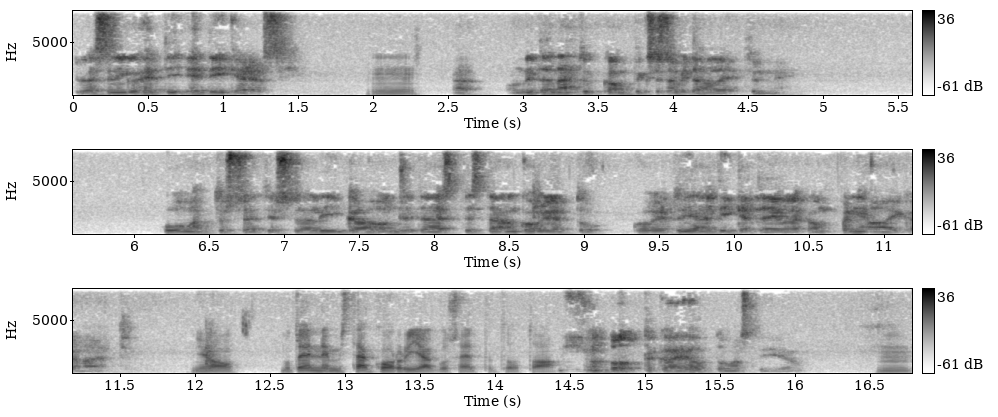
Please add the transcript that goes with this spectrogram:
kyllä se niin kuin heti, heti kärsii. Mm. Ja on niitä nähty kampiksessa, mitä on tehty, niin huomattu se, että jos sillä liikaa on sitä, ja sitten sitä on korjattu, korjattu jälkikäteen vielä kampanjan aikana. Että. Joo, mutta ennen mistä korjaa kuin se, että tota... Niin on totta kai ehdottomasti joo. Mm.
